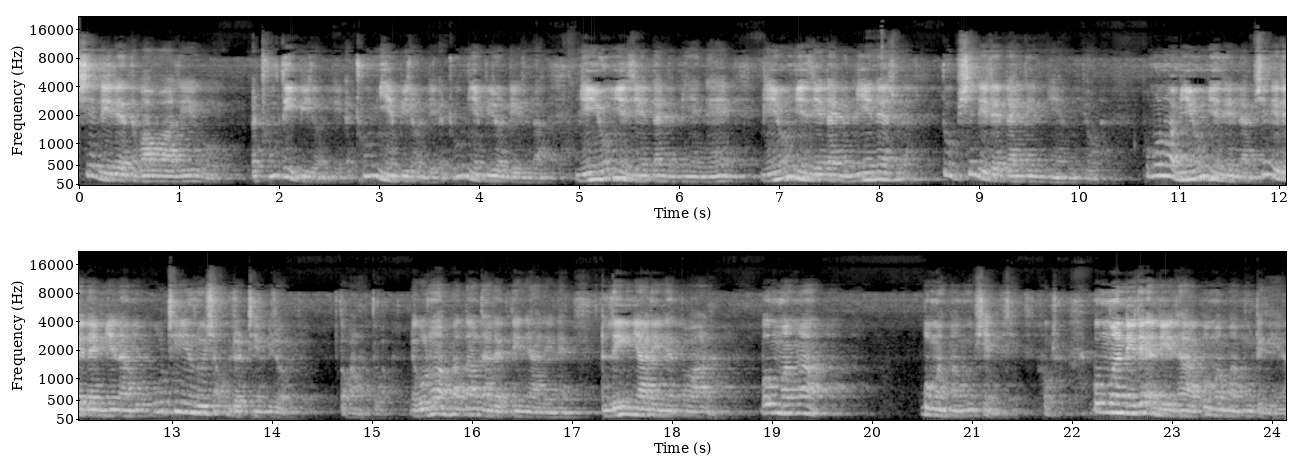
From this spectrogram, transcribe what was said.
ဖြစ်နေတဲ့သဘာဝလေးကို အထူးသိပြီးတော့နေအထူးမြင်ပြီးတော့နေအထူးမြင်ပြီးတော့နေဆိုတာမြင်ရုံမြင်စဉ်အတိုင်းမမြင်နဲ့မြင်ရုံမြင်စဉ်အတိုင်းမမြင်နဲ့ဆိုတာသူဖြစ်နေတဲ့အတိုင်းလေးမြင်လို့ပြောတာဘုံဘုံကမြင်ရုံမြင်နေတာဖြစ်နေတဲ့အတိုင်းမြင်တာကိုကိုထင်ရလို့ရှောက်ပြီးတော့ထင်ပြီးတော့သွားတာသူကငကုံတော့မှတ်သားထားတဲ့တင်ညာတွေနဲ့အလိညာတွေနဲ့သွားတာပုံမှန်ကပုံမှန်မှန်မှုဖြစ်နေတယ်ဟုတ်လားပုံမှန်နေတဲ့အနေအထားပုံမှန်မှန်မှုတကယ်က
